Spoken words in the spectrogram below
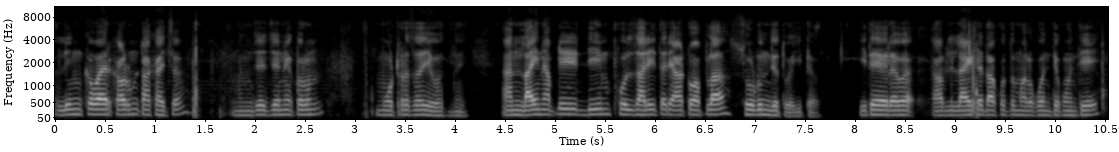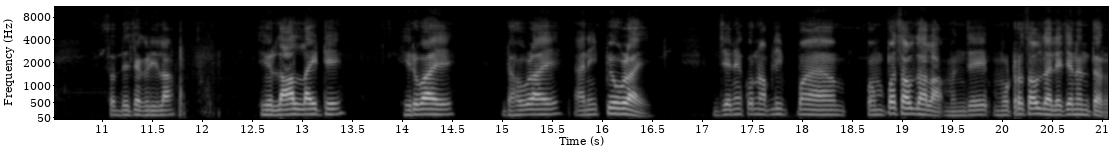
लिंक वायर काढून टाकायचं म्हणजे जेणेकरून मोटरचं हे होत नाही. आणि लाईन आपली डीम फुल झाली तरी ऑटो आपला सोडून देतो इथं. इथे आपली लाइट दाखवतो मला कोणते कोणते सध्याच्या घडीला हे लाल लाइट आहे हिरवा आहे ढवळा आहे आणि पिवळा आहे. जेणेकरून आपली प पंप चालू झाला म्हणजे मोटर चालू झाल्याच्यानंतर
